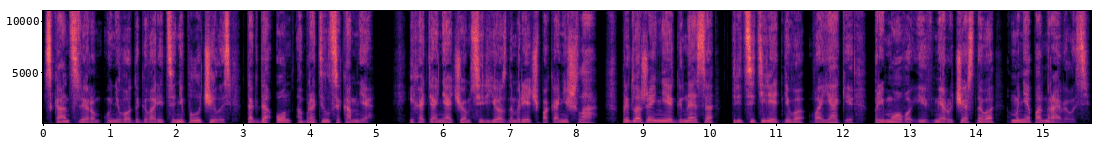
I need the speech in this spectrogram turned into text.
С канцлером у него договориться не получилось, тогда он обратился ко мне. И хотя ни о чем серьезном речь пока не шла, предложение Гнеса тридцатилетнего вояки, прямого и в меру честного, мне понравилось.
